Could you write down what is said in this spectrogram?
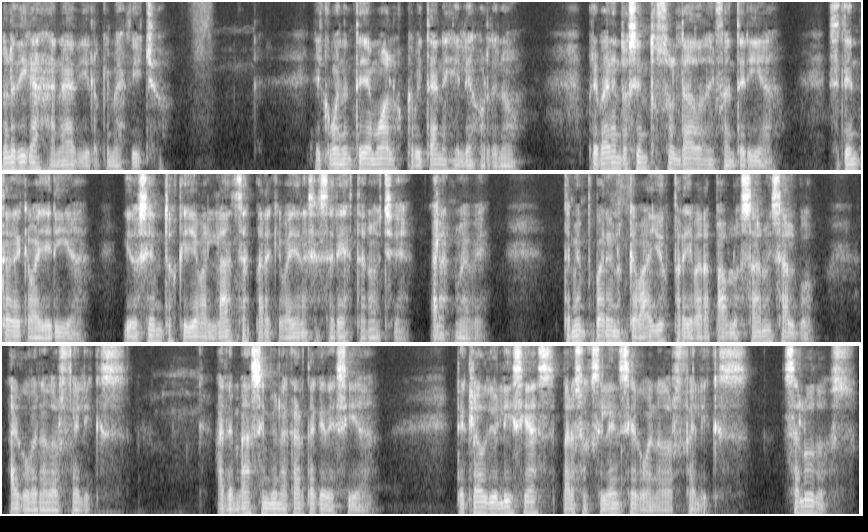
no le digas a nadie lo que me has dicho. El comandante llamó a los capitanes y les ordenó, preparen 200 soldados de infantería, 70 de caballería y 200 que llevan lanzas para que vayan a Cesarea esta noche, a las nueve. También preparen los caballos para llevar a Pablo sano y salvo al gobernador Félix. Además envió una carta que decía, de Claudio Licias para su excelencia el gobernador Félix. Saludos.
